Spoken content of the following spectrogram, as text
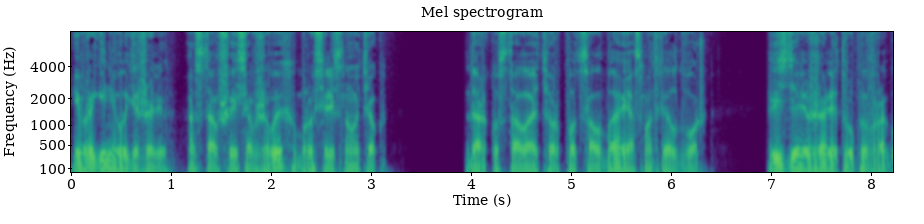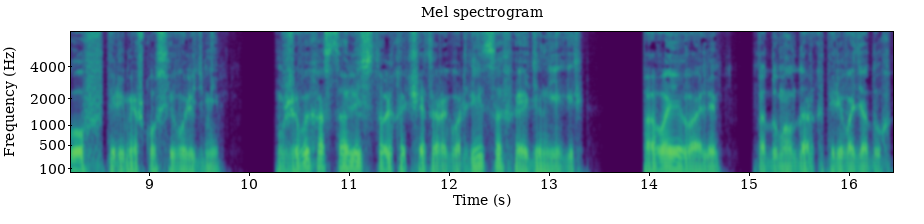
и враги не выдержали, оставшиеся в живых бросились на утек. Дарк устало отер пот со лба и осмотрел двор. Везде лежали трупы врагов вперемешку с его людьми. В живых остались только четверо гвардейцев и один егерь. «Повоевали», — подумал Дарк, переводя дух.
